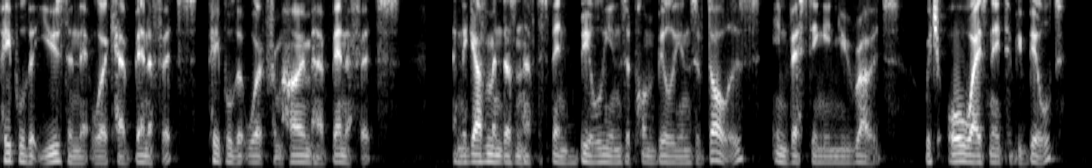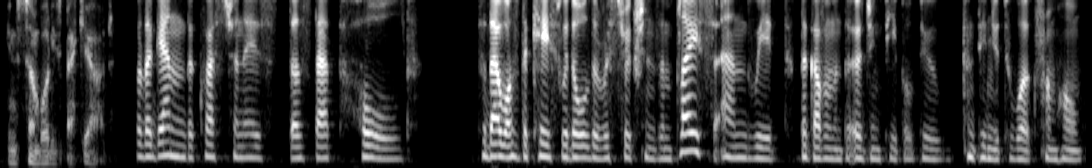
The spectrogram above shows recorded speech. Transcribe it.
people that use the network have benefits, people that work from home have benefits, and the government doesn't have to spend billions upon billions of dollars investing in new roads, which always need to be built in somebody's backyard. But again, the question is does that hold so that was the case with all the restrictions in place and with the government urging people to continue to work from home.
